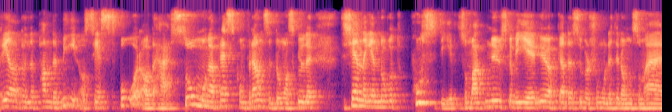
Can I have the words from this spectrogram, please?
redan under pandemin och se spår av det här. Så många presskonferenser då man skulle tillkännage något positivt som att nu ska vi ge ökade subventioner till de som är,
